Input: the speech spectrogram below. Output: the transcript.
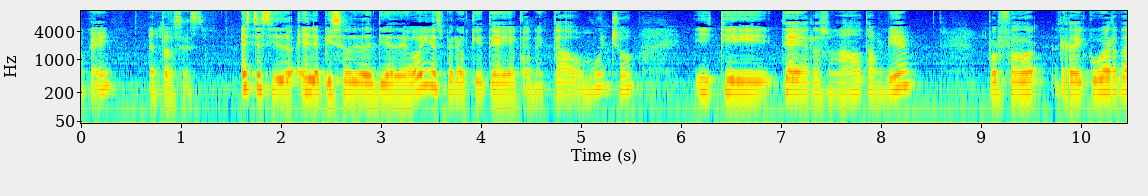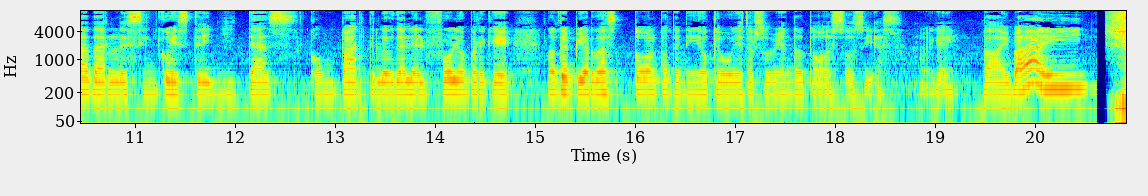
¿ok? Entonces, este ha sido el episodio del día de hoy. Espero que te haya conectado mucho y que te haya resonado también. Por favor, recuerda darle cinco estrellitas, compártelo, dale al follow para que no te pierdas todo el contenido que voy a estar subiendo todos estos días. ¿Ok? Bye bye.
